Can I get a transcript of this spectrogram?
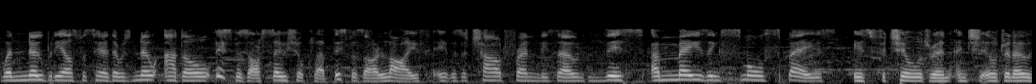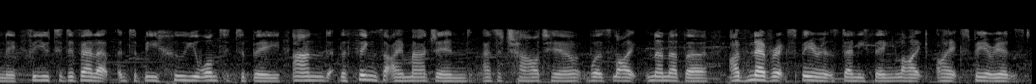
when nobody else was here. There was no adult. This was our social club. This was our life. It was a child-friendly zone. This amazing small space is for children and children only, for you to develop and to be who you wanted to be. And the things that I imagined as a child here was like none other. I've never experienced anything like I experienced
